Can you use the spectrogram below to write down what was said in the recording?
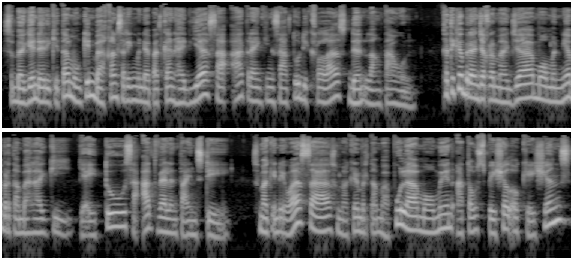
Sebagian dari kita mungkin bahkan sering mendapatkan hadiah saat ranking satu di kelas dan ulang tahun. Ketika beranjak remaja, momennya bertambah lagi, yaitu saat Valentine's Day. Semakin dewasa, semakin bertambah pula momen atau special occasions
